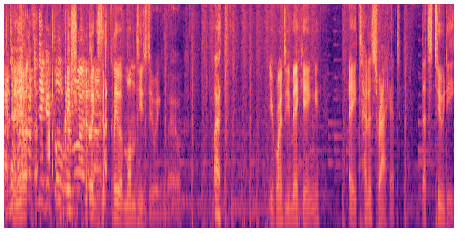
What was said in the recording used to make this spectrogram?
I don't You know have to what? make a I'm pretty sure I either. know though. exactly what Monty's doing, though. What? You're going to be making a tennis racket that's 2D.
